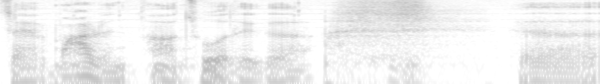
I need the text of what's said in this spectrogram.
在挖人啊，做这个呃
